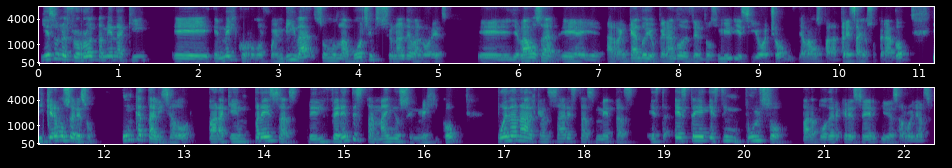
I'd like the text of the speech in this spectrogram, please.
Y eso es nuestro rol también aquí eh, en México, Rodolfo. En Viva somos la Bolsa Institucional de Valores. Eh, llevamos eh, arrancando y operando desde el 2018, ya vamos para tres años operando, y queremos ser eso, un catalizador para que empresas de diferentes tamaños en México puedan alcanzar estas metas, este, este impulso para poder crecer y desarrollarse.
